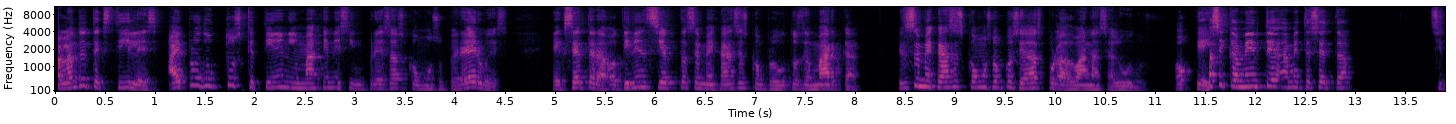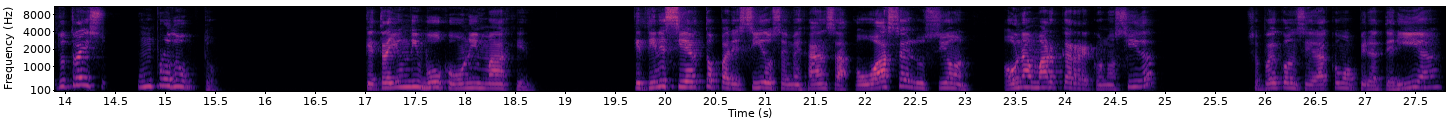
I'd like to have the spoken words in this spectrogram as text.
Hablando de textiles, hay productos que tienen imágenes impresas como superhéroes, etcétera, o tienen ciertas semejanzas con productos de marca. Esas semejanzas, ¿cómo son consideradas por la aduana? Saludos. Ok. Básicamente, AMTZ, si tú traes un producto que trae un dibujo, una imagen, que tiene cierto parecido, semejanza o hace alusión a una marca reconocida, se puede considerar como piratería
